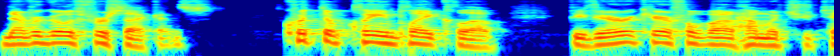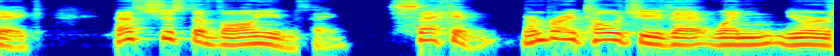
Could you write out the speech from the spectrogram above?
Never goes for seconds. Quit the clean plate club. Be very careful about how much you take. That's just a volume thing. Second, remember I told you that when you're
